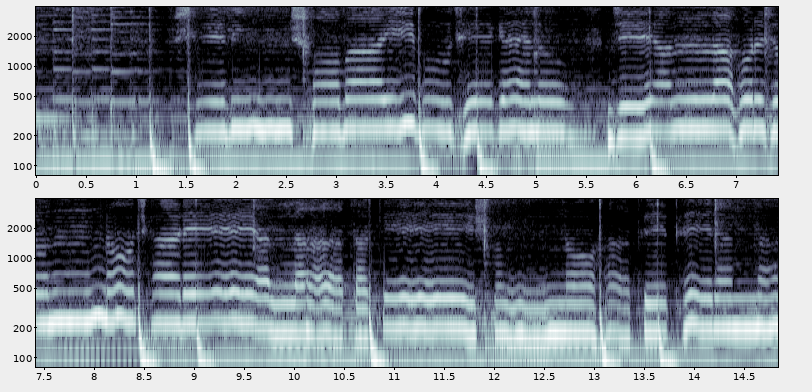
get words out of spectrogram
সেদিন সবাই বুঝে গেল যে আল্লাহর জন্য ছাড়ে আল্লাহ তাকে শূন্য হাতে ফেরান না।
